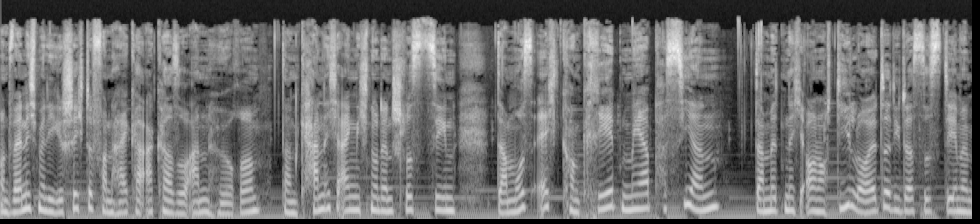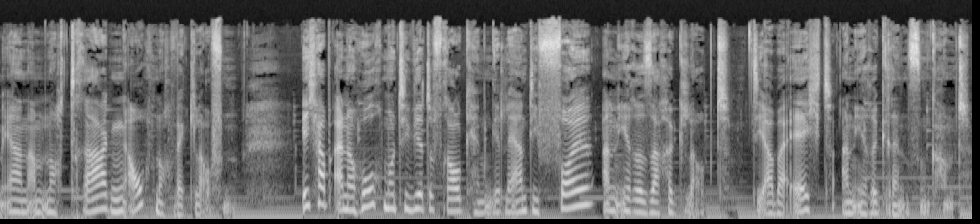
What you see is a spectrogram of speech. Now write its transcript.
Und wenn ich mir die Geschichte von Heike Acker so anhöre, dann kann ich eigentlich nur den Schluss ziehen, da muss echt konkret mehr passieren, damit nicht auch noch die Leute, die das System im Ehrenamt noch tragen, auch noch weglaufen. Ich habe eine hochmotivierte Frau kennengelernt, die voll an ihre Sache glaubt, die aber echt an ihre Grenzen kommt.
